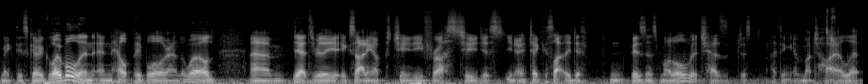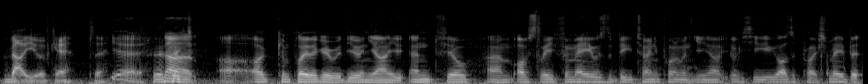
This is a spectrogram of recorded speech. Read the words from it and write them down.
make this go global and, and help people all around the world um, yeah it's a really exciting opportunity for us to just you know take a slightly different business model which has just I think a much higher le- value of care so. Yeah. Perfect. no I, I completely agree with you and Yanni and Phil. Um, obviously for me it was the big turning point when you know obviously you guys approached me but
